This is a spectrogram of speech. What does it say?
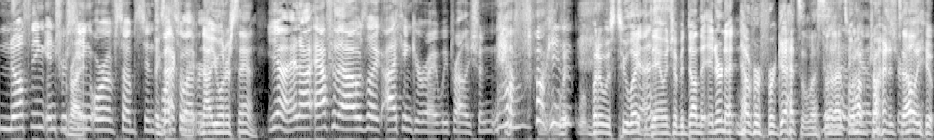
nothing interesting Right. or of substance Exactly. whatsoever. Now you understand. yeah, and I, after that, I was like, I think you're right. We probably shouldn't have fucking. W- But it was too late. Yes. The damage had been done. The internet never forgets, Alyssa. That's what Yeah, I'm trying to that's tell you.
